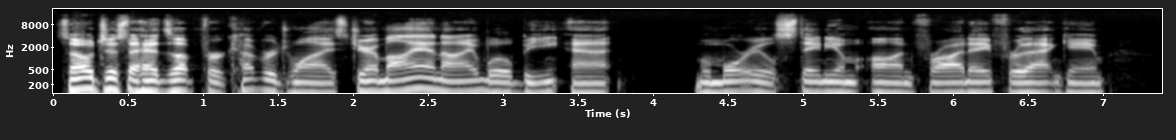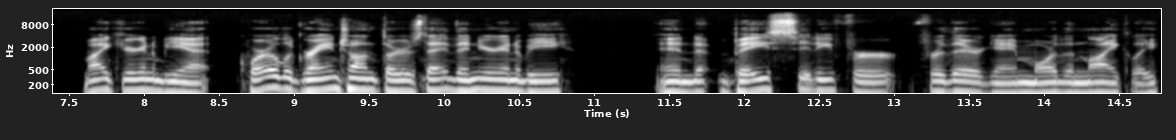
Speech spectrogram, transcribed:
So just a heads up for coverage wise, Jeremiah and I will be at Memorial Stadium on Friday for that game. Mike, you're going to be at Cuero LaGrange on Thursday. Then you're going to be in Bay City for for their game, more than likely.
